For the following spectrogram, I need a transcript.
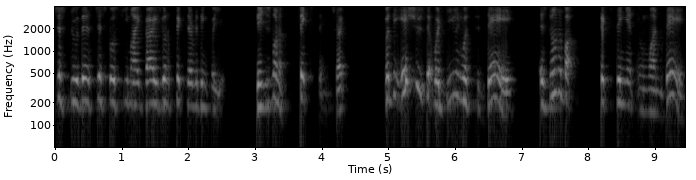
just do this, just go see my guy, he's going to fix everything for you. They just want to fix things, right? But the issues that we're dealing with today is not about fixing it in one day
